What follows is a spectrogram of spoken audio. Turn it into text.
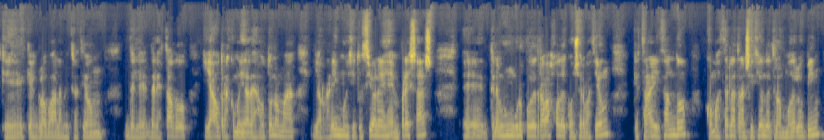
que, engloba a la Administración del, Estado y a otras comunidades autónomas y a organismos, instituciones, empresas, eh, tenemos un grupo de trabajo de conservación que está analizando cómo hacer la transición desde los modelos BIM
